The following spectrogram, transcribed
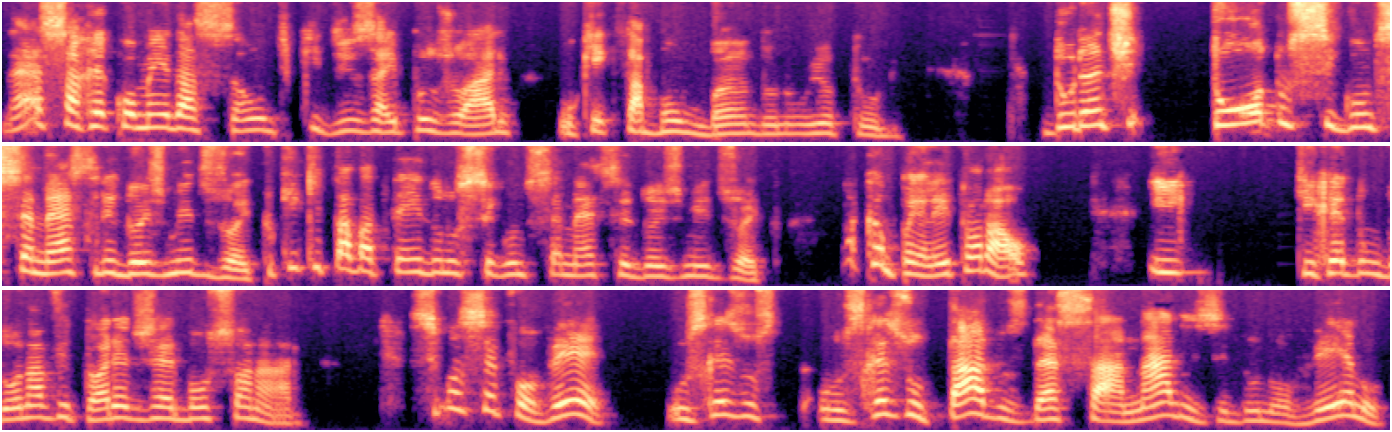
Nessa recomendação de que diz aí para o usuário o que está bombando no YouTube. Durante todo o segundo semestre de 2018. O que estava tendo no segundo semestre de 2018? A campanha eleitoral e que redundou na vitória de Jair Bolsonaro. Se você for ver, os, resu os resultados dessa análise do novelo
